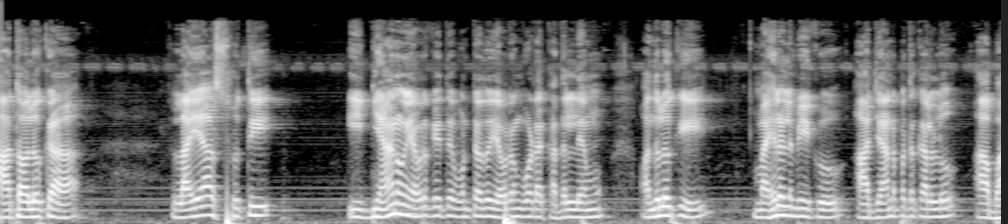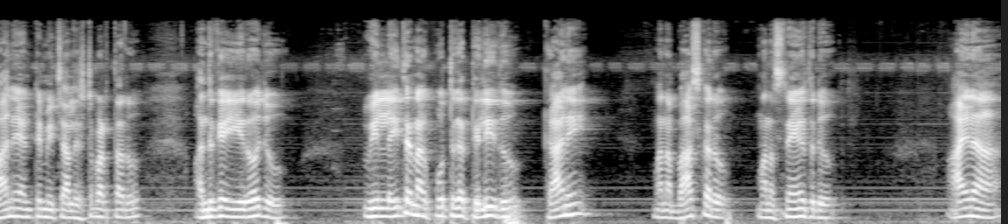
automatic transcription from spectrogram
ఆ తాలూకా లయ శృతి ఈ జ్ఞానం ఎవరికైతే ఉంటుందో ఎవరం కూడా కదలలేము. అందులోకి మహిళలు మీకు ఆ జానపద కళలు ఆ బాణి అంటే మీకు చాలా ఇష్టపడతారు. అందుకే ఈరోజు వీళ్ళైతే నాకు పూర్తిగా తెలియదు కానీ మన భాస్కరు మన స్నేహితుడు ఆయన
